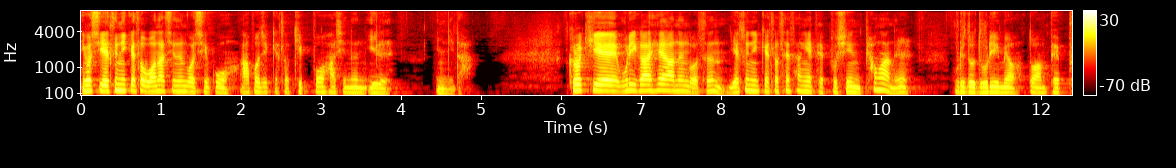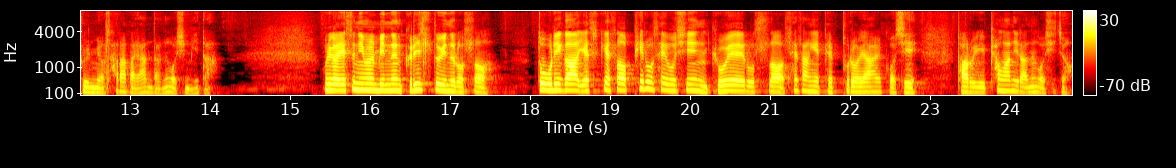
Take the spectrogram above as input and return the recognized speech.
이것이 예수님께서 원하시는 것이고 아버지께서 기뻐하시는 일입니다. 그렇기에 우리가 해야 하는 것은 예수님께서 세상에 베푸신 평안을 우리도 누리며 또한 베풀며 살아가야 한다는 것입니다. 우리가 예수님을 믿는 그리스도인으로서 또 우리가 예수께서 피로 세우신 교회로서 세상에 베풀어야 할 것이 바로 이 평안이라는 것이죠.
